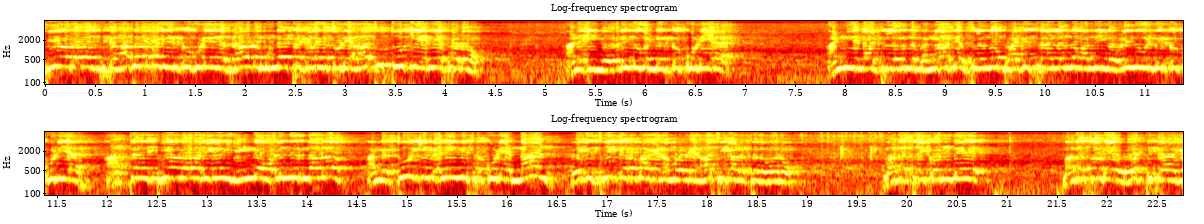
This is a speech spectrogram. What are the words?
தீவிரவாதத்துக்கு ஆதரவாக இருக்கக்கூடிய இந்த திராவிட முன்னேற்ற தேவைப்படும். அன்னைக்கு இங்க ஒளிந்து கொண்டு இருக்கக்கூடிய அந்நிய நாட்டிலிருந்து பங்களாதேஷ்ல இருந்தும் பாகிஸ்தான்ல இருந்தும் வந்து இங்க ஒளிந்து கொண்டு இருக்கக்கூடிய அத்தனை தீவிரவாதிகளும் எங்க ஒளிந்திருந்தாலும் அங்க தூக்கி வெளியே வீசக்கூடிய நான் வெகு சீக்கிரமாக நம்மளுடைய ஆட்சி காலத்தில் வரும். மதத்தை கொண்டு மதத்துடைய ஓட்டுக்காக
